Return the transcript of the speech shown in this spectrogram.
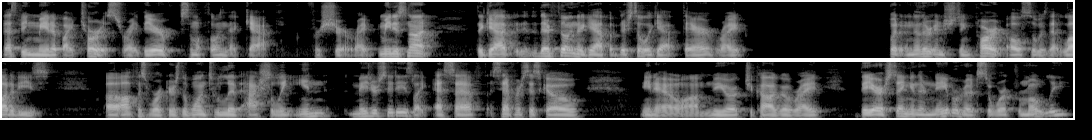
That's being made up by tourists, right? They're somewhat filling that gap for sure, right? I mean, it's not the gap, they're filling the gap, but there's still a gap there, right? But another interesting part also is that a lot of these uh, office workers, the ones who live actually in major cities like SF, San Francisco, you know, um, New York, Chicago, right? They are staying in their neighborhoods to work remotely,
